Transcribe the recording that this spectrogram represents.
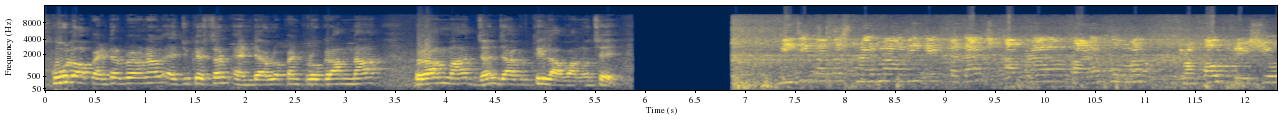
school of entrepreneurial education and development પ્રોગ્રામના પ્રોગ્રામમાં જનજાગૃતિ લાવવાનો છે. બીજી બાબત હાલમાં આવી કે કદાચ આપણા બાળકોમાં ડ્રોપઆઉટ રેશિયો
